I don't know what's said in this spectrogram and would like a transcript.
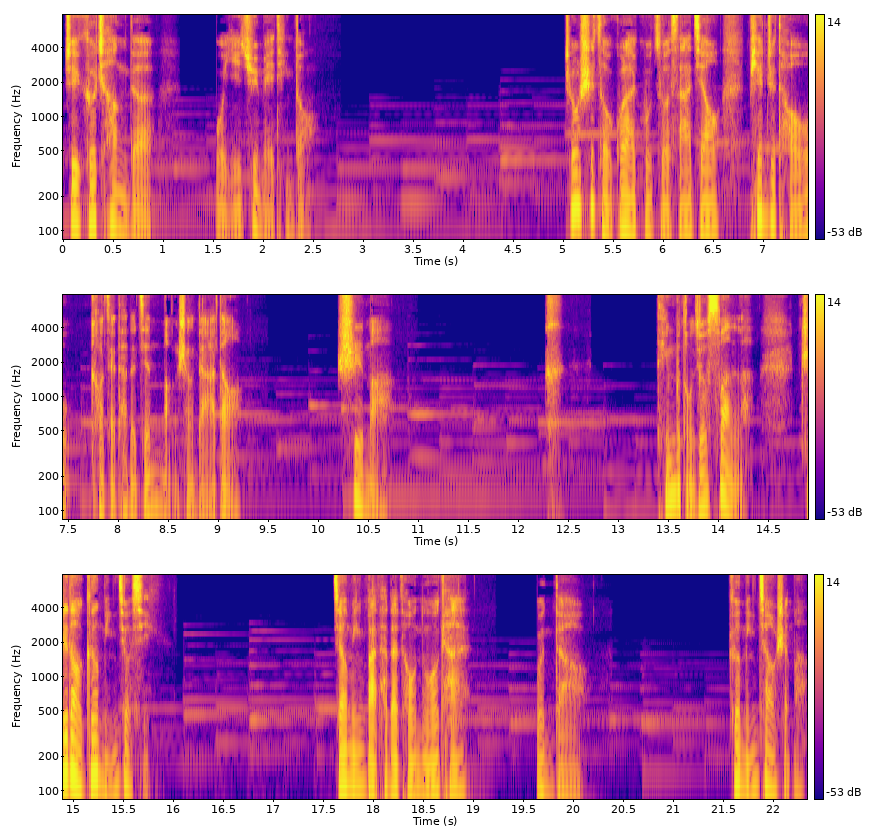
这歌唱的我一句没听懂。周石走过来，故作撒娇，偏着头靠在他的肩膀上，答道：“是吗？听不懂就算了，知道歌名就行。”江明把他的头挪开，问道：“歌名叫什么？”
